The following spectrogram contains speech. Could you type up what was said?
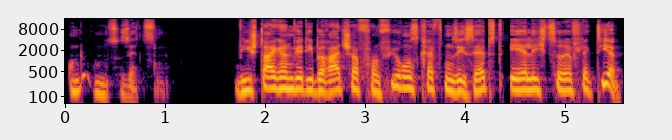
und umzusetzen. Wie steigern wir die Bereitschaft von Führungskräften, sich selbst ehrlich zu reflektieren?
